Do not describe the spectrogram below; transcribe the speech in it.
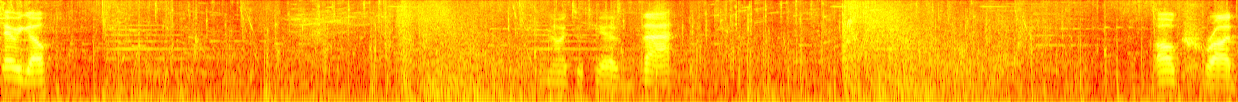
There we go. Now I took care of that. Oh crud.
